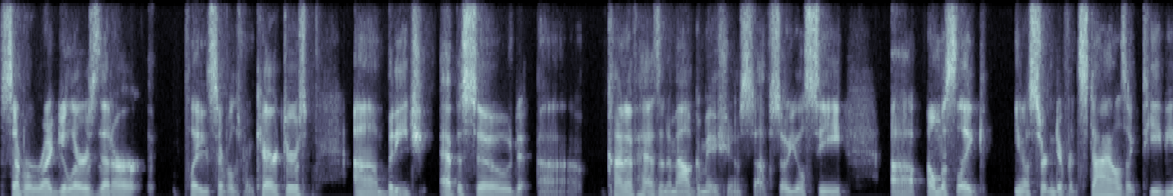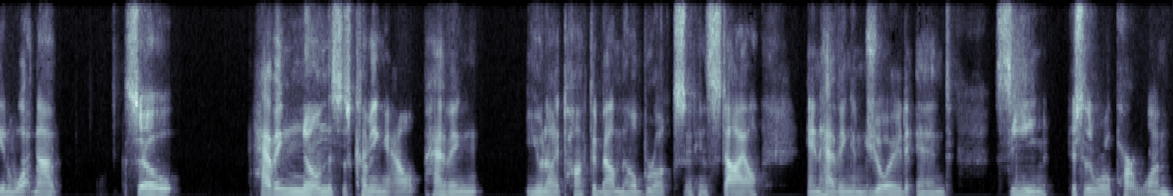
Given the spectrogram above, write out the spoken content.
several regulars that are play several different characters, um, but each episode uh, kind of has an amalgamation of stuff. So you'll see uh, almost like you know certain different styles like TV and whatnot. So having known this is coming out, having you and I talked about Mel Brooks and his style and having enjoyed and seen History of the World Part One,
